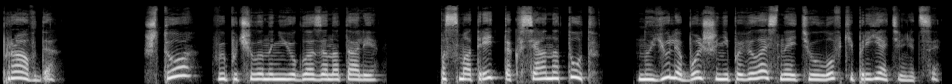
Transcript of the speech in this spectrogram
Правда. Что? Выпучила на нее глаза Наталья. Посмотреть так вся она тут. Но Юля больше не повелась на эти уловки приятельницы.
